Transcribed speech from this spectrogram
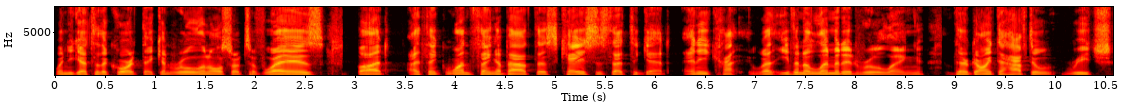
when you get to the court, they can rule in all sorts of ways. But I think one thing about this case is that to get any kind, well, even a limited ruling, they're going to have to reach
